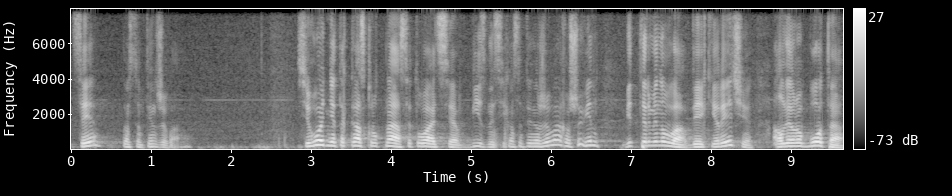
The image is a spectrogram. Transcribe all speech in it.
Це Константин Живаго. Сьогодні така скрутна ситуація в бізнесі Константина Живаго, що він відтермінував деякі речі, але робота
